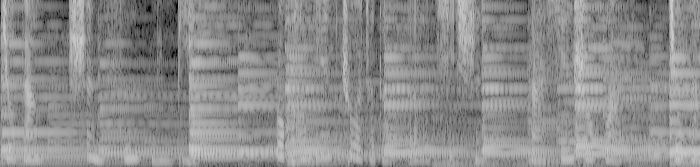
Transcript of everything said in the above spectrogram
就当慎思明辨。若旁边坐着的得了启示，那先说话的就当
